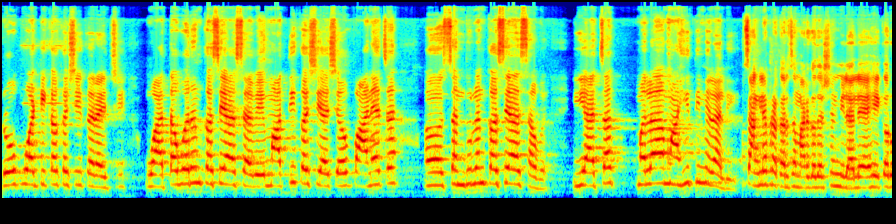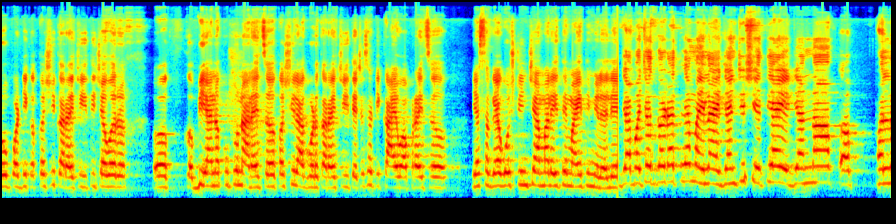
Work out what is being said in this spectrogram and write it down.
रोपवाटिका कशी करायची वातावरण कसे असावे माती कशी असावं पाण्याचं संतुलन कसे असावं याचा मला माहिती मिळाली. चांगल्या प्रकारचं मार्गदर्शन मिळाले आहे. का रोपवाटिका कशी करायची? तिच्यावर बियाणं कुठून आणायचं? कशी लागवड करायची? त्याच्यासाठी काय वापरायचं? या सगळ्या गोष्टींची आम्हाला इथे माहिती मिळाली आहे. ज्या बचत गटातल्या महिला आहेत ज्यांची शेती आहे ज्यांना फल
